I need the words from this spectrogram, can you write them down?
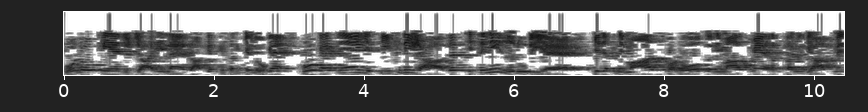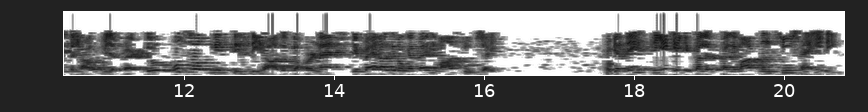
وہ لوگ بھی ہیں جو جاہل ہیں، ذاکر قسم کے لوگ ہیں۔ وہ کہتے ہیں، یہ تیسری شہادت اتنی ضروری ہے کہ جب نماز پڑھو تو نماز میں میں تشاور میں جب بیٹھتے ہو، اس وقت بھی تیسری شہادت کا پڑھنا ہے کہ پہلا گروہ کہتا ہے نماز ٹوٹ جائے۔ وہ کہتے ہیں، اس لیے کہ یہ کلمات منسوس ہیں ہی نہیں۔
